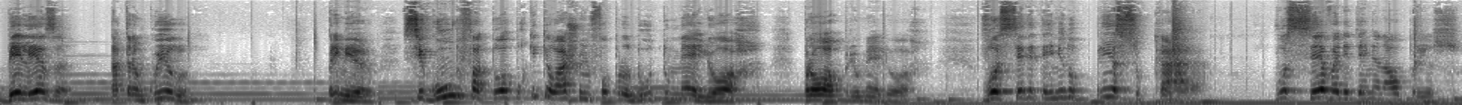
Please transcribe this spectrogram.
Beleza? Tá tranquilo? Primeiro. Segundo fator, por que, que eu acho o infoproduto melhor? Próprio melhor. Você determina o preço, cara. Você vai determinar o preço.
